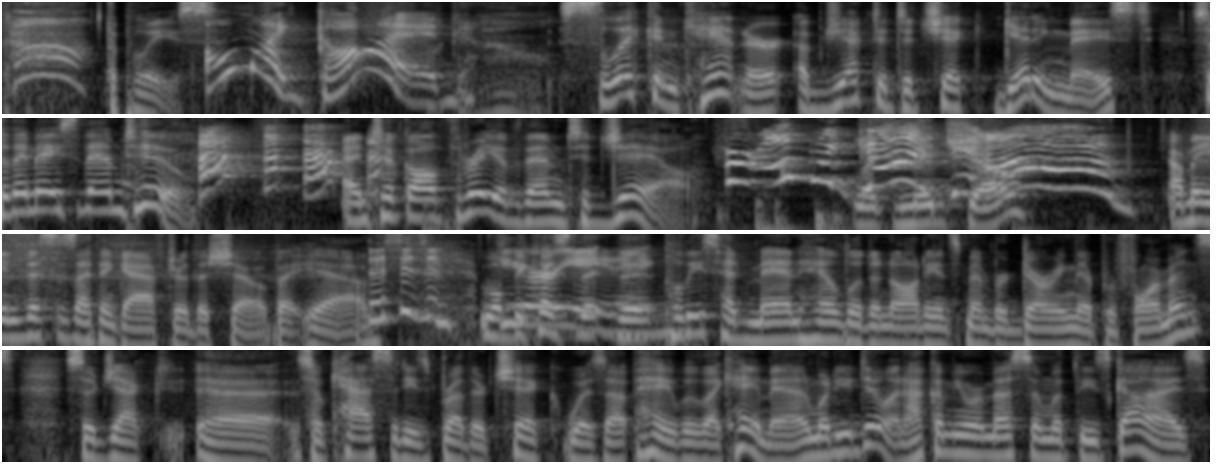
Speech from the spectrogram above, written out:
the police. oh my god Slick and Kantner objected to Chick getting maced, so they maced them too. and took all three of them to jail. For, oh my Like god mid-show? Dad! I mean, this is, I think, after the show, but yeah. This is infuriating. Well, because the, the police had manhandled an audience member during their performance, so Jack, uh, so Casady's brother Chick was up. Hey, was like, hey man, what are you doing? How come you were messing with these guys?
